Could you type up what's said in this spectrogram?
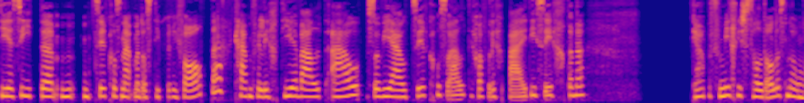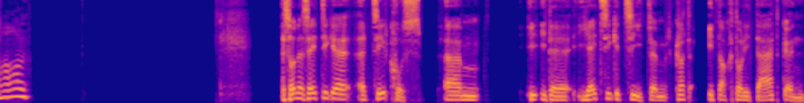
die Seite, im Zirkus nennt man das die private. Ich kenne vielleicht die Welt auch, so wie auch die Zirkuswelt. Ich habe vielleicht beide Sichten. Ja, aber für mich ist es halt alles normal. So ein sättiger äh, Zirkus, ähm, in, in, der jetzigen Zeit, wenn wir gerade in die Aktualität gehen,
